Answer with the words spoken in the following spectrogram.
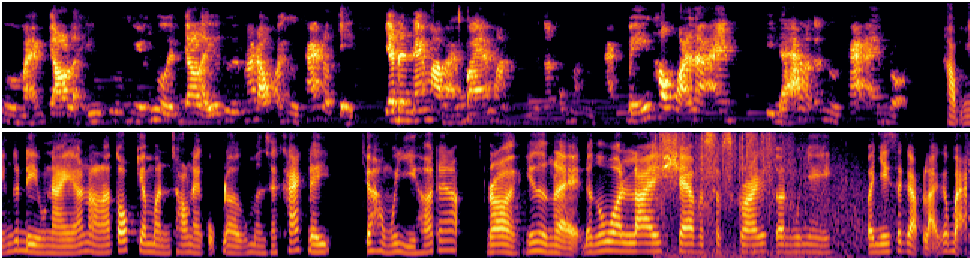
người mà em cho là yêu thương. Những người em cho là yêu thương nó đâu phải người khác đâu chị. Gia đình em mà, bạn bè mà người ta cũng là người khác. Miễn không phải là em, thì đã là cái người khác em rồi học những cái điều này á là nó tốt cho mình, sau này cuộc đời của mình sẽ khác đi, chứ không có gì hết đó. Rồi, như thường lệ, đừng có quên like, share và subscribe cái kênh của nhi, và nhi sẽ gặp lại các bạn.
